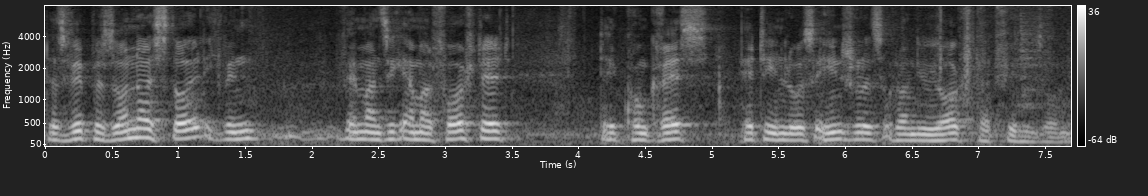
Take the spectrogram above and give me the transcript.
Das wird besonders deutlich, wenn, wenn man sich einmal vorstellt, der Kongress hätte in Los Angeles oder New York stattfinden sollen.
